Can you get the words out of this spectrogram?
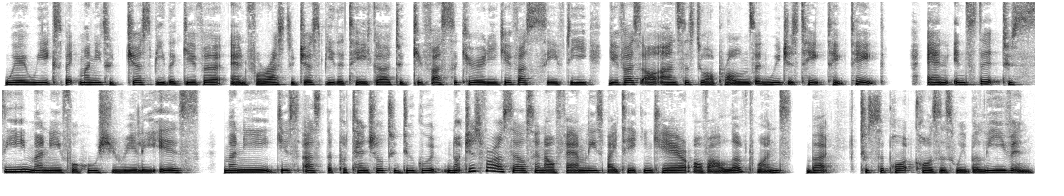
where we expect money to just be the giver and for us to just be the taker, to give us security, give us safety, give us our answers to our problems, and we just take, take, take. And instead, to see money for who she really is. Money gives us the potential to do good, not just for ourselves and our families by taking care of our loved ones, but to support causes we believe in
